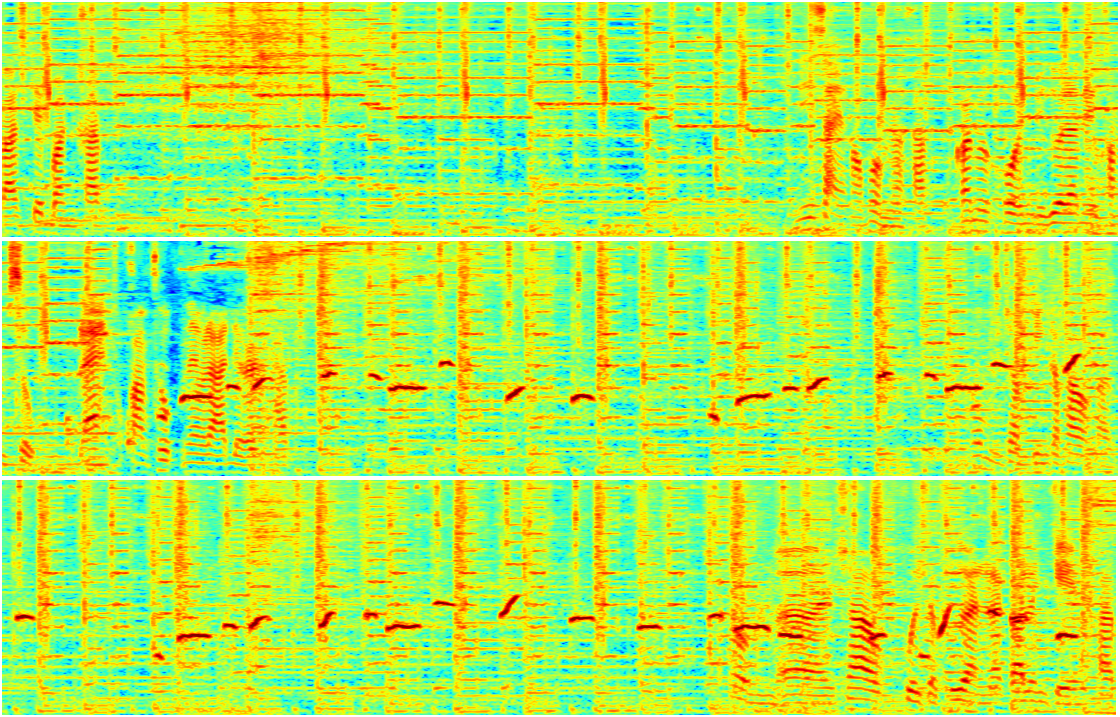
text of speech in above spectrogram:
บาสเกตบอลครับ นิสัยของผมนะครับ ก็มีคนอยู่ด้วยแล้วมีความสุข และความทุกข์ในเวลาเดียวกันครับผมชอบกินกะเพราครับผมออชอบคุยกับเพื่อนแล้วก็เล่นเกมครับ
